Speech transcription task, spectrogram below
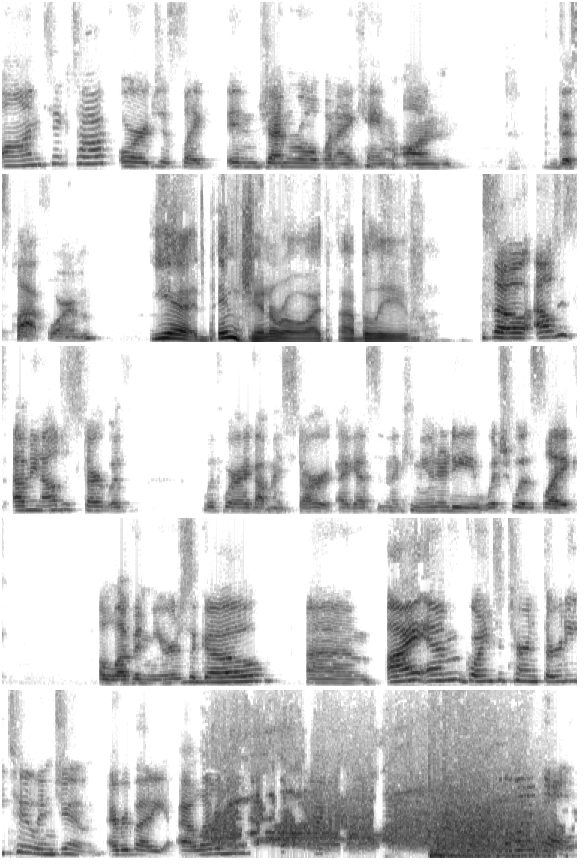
on tiktok or just like in general when i came on this platform Yeah, in general, I I believe. so i'll just i mean i'll just start with with where i got my start i guess in the community which was like 11 years ago um i am going to turn 32 in june everybody 11 years I'm an adult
